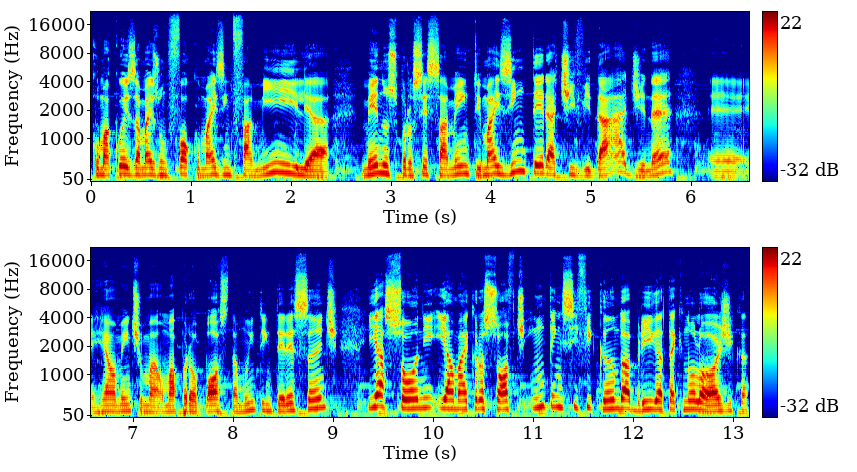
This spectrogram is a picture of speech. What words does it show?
com uma coisa mais um foco mais em família, menos processamento e mais interatividade, né? É realmente uma, uma proposta muito interessante. E a Sony e a Microsoft intensificando a briga tecnológica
